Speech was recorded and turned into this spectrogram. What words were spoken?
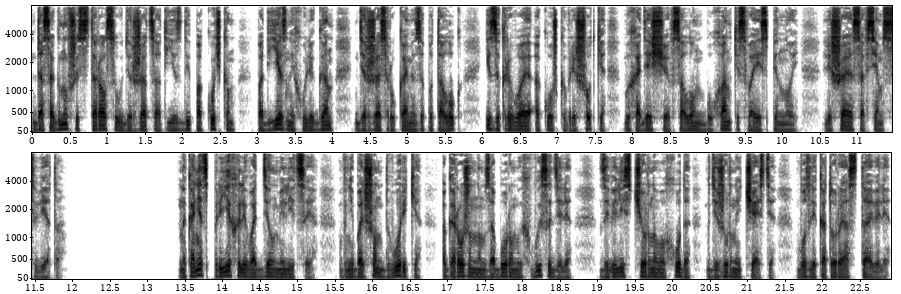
Досогнувшись, старался удержаться от езды по кочкам, подъездный хулиган, держась руками за потолок и закрывая окошко в решетке, выходящее в салон буханки своей спиной, лишая совсем света. Наконец приехали в отдел милиции. В небольшом дворике, огороженном забором их высадили, завели с черного хода к дежурной части, возле которой оставили,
